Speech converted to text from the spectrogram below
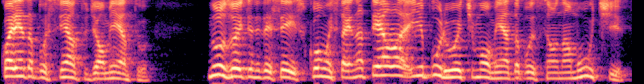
40% de aumento nos 886, como está aí na tela, e por último, aumento da posição na Multi,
